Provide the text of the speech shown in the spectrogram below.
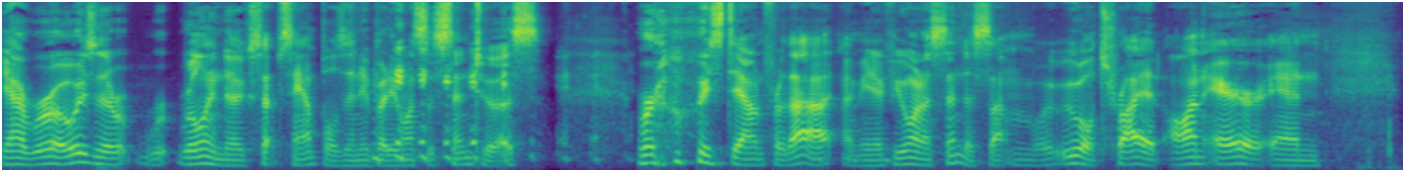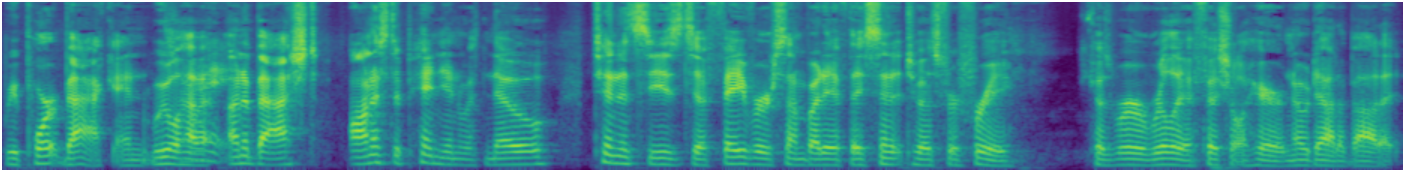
Yeah, we're always uh, willing to accept samples. Anybody wants to send to us, we're always down for that. I mean, if you want to send us something, we we will try it on air and report back, and we will have Right. an unabashed, honest opinion with no tendencies to favor somebody if they send it to us for free. Because we're really official here, no doubt about it.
